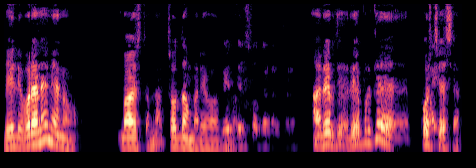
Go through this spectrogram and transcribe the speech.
బెయిల్ ఇవ్వరనే నేను భావిస్తున్నా. చూద్దాం మరి రేపు ఏమవుతుందో. తెలిసిపోద్దంటారు సార్. ఆ, రేపు రేపటికే పోస్ట్ చేశారు.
